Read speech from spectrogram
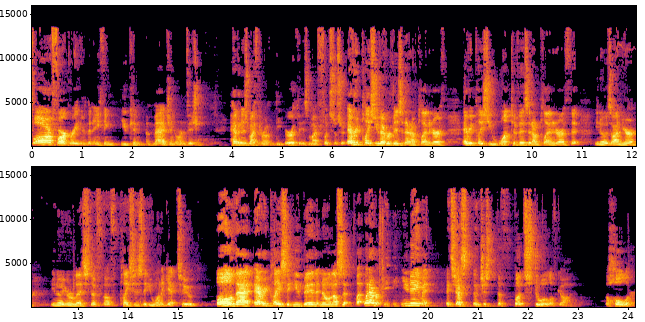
far, far greater than anything you can imagine or envision. Heaven is my throne, the earth is my footstool. So every place you've ever visited on planet Earth, every place you want to visit on planet Earth that you know is on your you know your list of, of places that you want to get to, all of that, every place that you've been that no one else, whatever you name it, it's just it's just the footstool of God, the whole earth.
